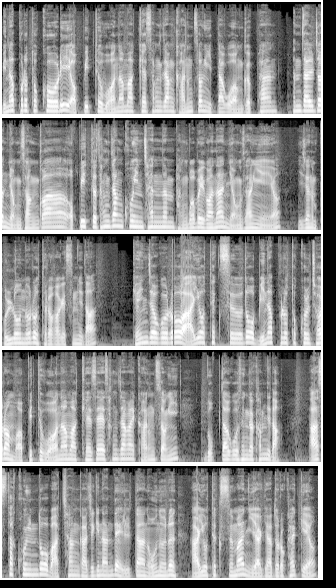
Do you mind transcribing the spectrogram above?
미나 프로토콜이 업비트 워너마켓 상장 가능성이 있다고 언급한 한 달 전 영상과 업비트 상장 코인 찾는 방법에 관한 영상이에요. 이제는 본론으로 들어가겠습니다. 개인적으로 아이오텍스도 미나 프로토콜처럼 업비트 워너마켓에 상장할 가능성이 높다고 생각합니다. 아스타 코인도 마찬가지긴 한데 일단 오늘은 아이오텍스만 이야기하도록 할게요.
